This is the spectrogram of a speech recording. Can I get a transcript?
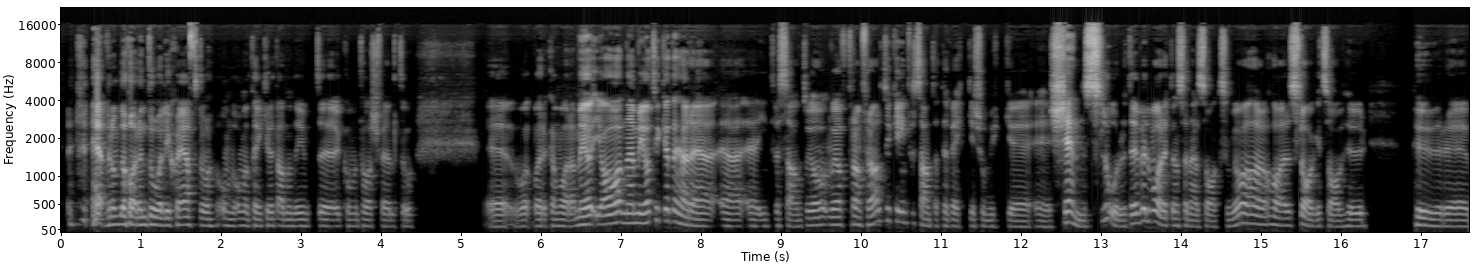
även om du har en dålig chef då om, om man tänker ett anonymt eh, kommentarsfält och eh, vad, vad, det kan vara. Men jag, ja, nej, men jag tycker att det här är, är, är intressant och jag, jag framförallt tycker är intressant att det väcker så mycket eh, känslor. Det har väl varit en sån här sak som jag har, har slagits av hur, hur eh,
